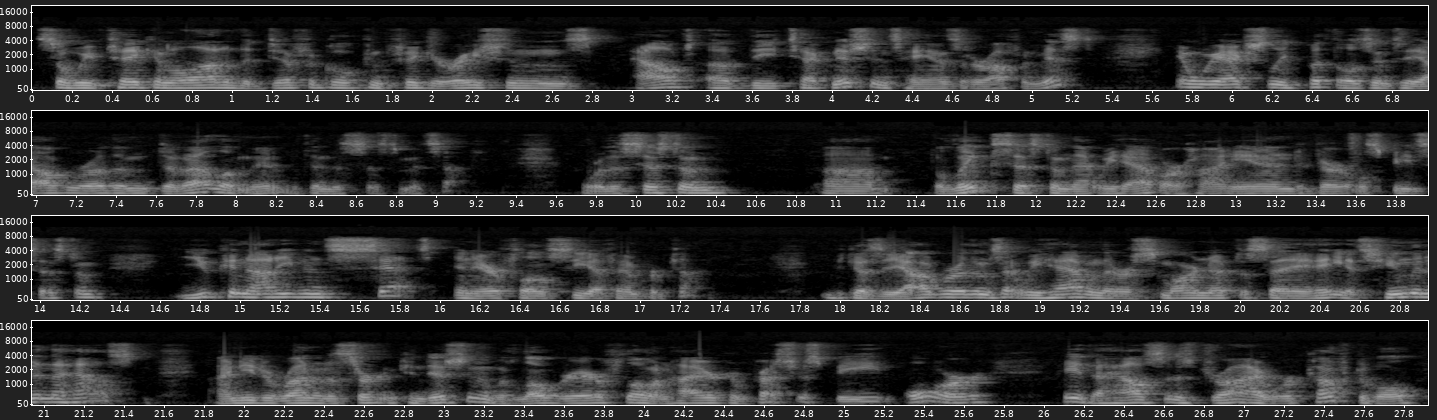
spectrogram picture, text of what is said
So we've taken a lot of the difficult configurations out of the technician's hands that are often missed, and we actually put those into the algorithm development within the system itself. For the system, um, the link system that we have, our high-end variable speed system, you cannot even set an airflow CFM per ton because the algorithms that we have and they're smart enough to say, hey, it's humid in the house. I need to run at a certain condition with lower airflow and higher compressor speed, or hey, the house is dry, we're comfortable,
